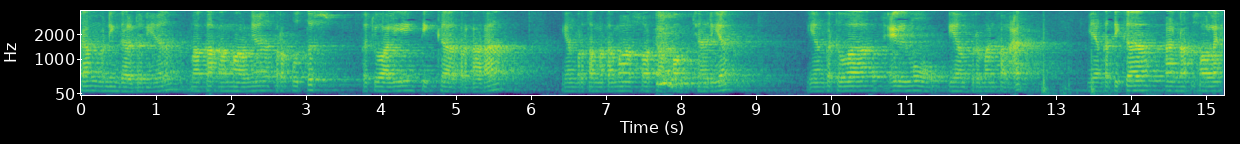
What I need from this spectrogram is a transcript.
Adam meninggal dunia Maka amalnya terputus Kecuali tiga perkara. Yang pertama-tama Sodakoh jariah yang kedua ilmu yang bermanfaat Yang ketiga anak soleh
